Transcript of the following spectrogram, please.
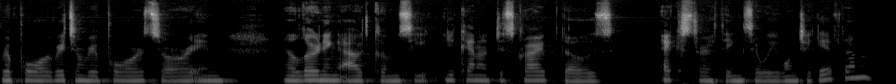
report written reports or in uh, learning outcomes. You, you cannot describe those extra things that we want to give them.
